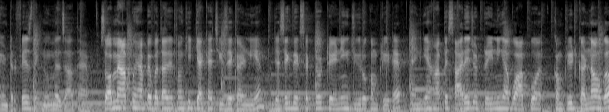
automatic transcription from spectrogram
इंटरफेस देखने को मिल जाता है। सो अब मैं आपको यहाँ पे बता देता हूँ कि क्या क्या चीज़ें करनी है। जैसे कि देख सकते हो ट्रेनिंग ज़ीरो कंप्लीट है एंड यहाँ पे सारे जो ट्रेनिंग है, वो आपको कंप्लीट करना होगा।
